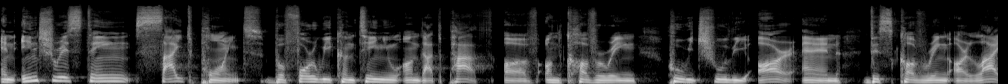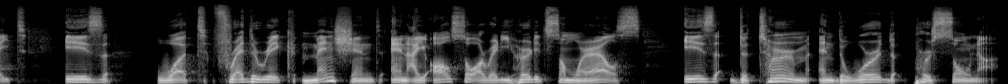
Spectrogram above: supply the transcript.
An interesting side point before we continue on that path of uncovering who we truly are and discovering our light is what Frédéric mentioned, and I also already heard it somewhere else, is the term and the word persona.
